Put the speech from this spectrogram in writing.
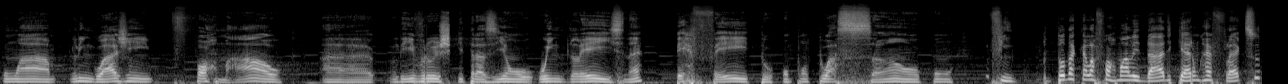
com uma linguagem formal, uh, livros que traziam o inglês, né? perfeito, com pontuação, com. Enfim, toda aquela formalidade que era um reflexo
